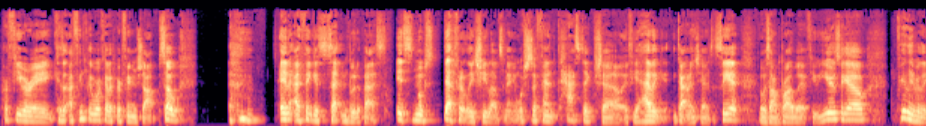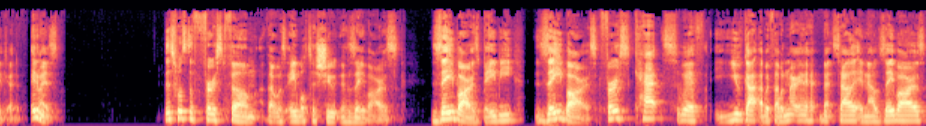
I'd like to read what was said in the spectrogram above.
perfumery because I think they work at a perfume shop. So and I think it's set in Budapest. It's most definitely She Loves Me, which is a fantastic show. If you haven't gotten a chance to see it, it was on Broadway a few years ago. Really, really good. Anyways, this was the first film that was able to shoot in Zabar's. Zabar's, baby. Zabar's. First Katz with you got with uh, When Mary Met Sally, and now Zabar's.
